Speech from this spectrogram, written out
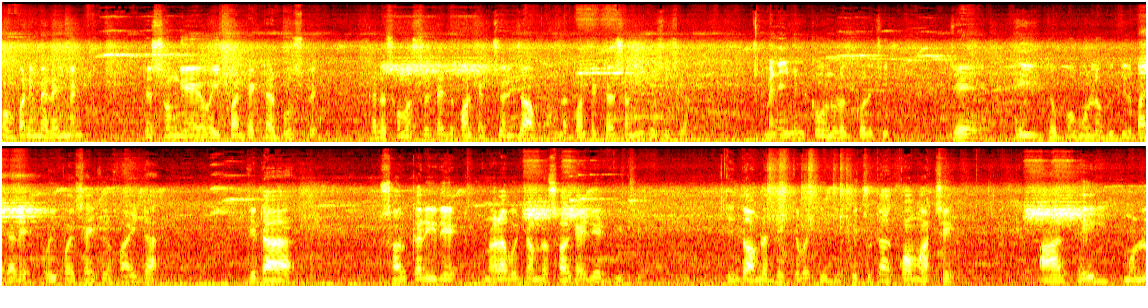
কোম্পানি ম্যানেজমেন্টের সঙ্গে ওই কন্ট্রাক্টার বসবে। কেন সমস্যাটা যে কন্ট্রাকচুয়াল জব আমরা কন্ট্রাক্টারের সঙ্গেই বসেছিলাম। ম্যানেজমেন্টকেও অনুরোধ করেছি যে এই দ্রব্যমূল্য বৃদ্ধির বাজারে ওই পয়সায় তো হয় না, যেটা সরকারি রেট ওনারা বলছে আমরা সরকারি রেট দিচ্ছি। কিন্তু আমরা দেখতে পাচ্ছি যে কিছুটা কম আছে। আর এই মূল্য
